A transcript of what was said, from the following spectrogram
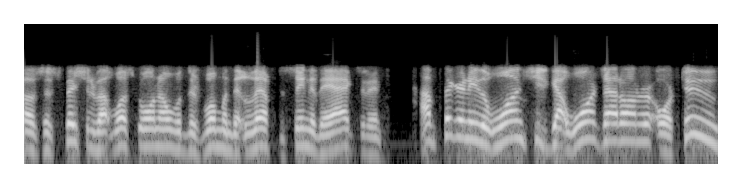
a suspicion about what's going on with this woman that left the scene of the accident. I'm figuring either one, she's got warrants out on her, or two,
